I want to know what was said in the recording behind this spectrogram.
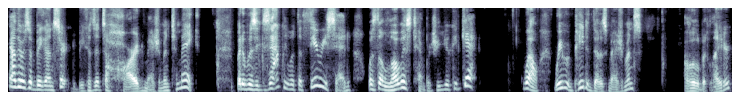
Now, there was a big uncertainty because it's a hard measurement to make, but it was exactly what the theory said was the lowest temperature you could get. Well, we repeated those measurements a little bit later,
